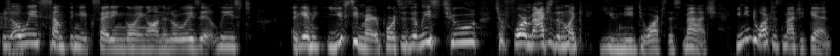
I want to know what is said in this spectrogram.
there's Mhm. always something exciting going on. There's always at least again, you've seen my reports. There's at least two to four matches that I'm like, you need to watch this match. You need to watch this match again.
